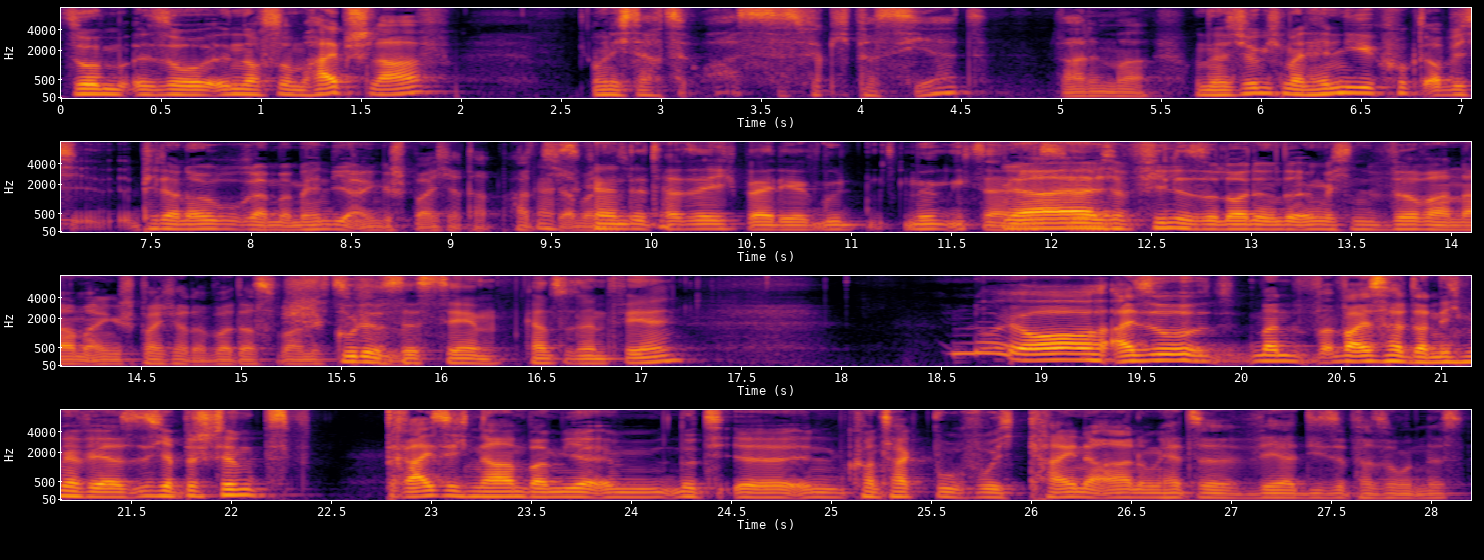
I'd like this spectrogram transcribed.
so, so in noch so im Halbschlaf. Und ich dachte, oh, ist das wirklich passiert? Warte mal. Und dann habe ich wirklich mein Handy geguckt, ob ich Peter Neururer in meinem Handy eingespeichert habe. Ich Das könnte tatsächlich bei dir gut möglich sein. nicht. Ja, ja, ich habe viele so Leute unter irgendwelchen Wirrwarrnamen eingespeichert, aber das war nicht Gutes. System. Kannst du es empfehlen? Naja, also man weiß halt dann nicht mehr, wer es ist. Ich habe bestimmt 30 Namen bei mir im, Not äh, im Kontaktbuch, wo ich keine Ahnung hätte, wer diese Person ist.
